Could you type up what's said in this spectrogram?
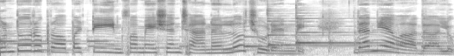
గుంటూరు ప్రాపర్టీ ఇన్ఫర్మేషన్ ఛానల్లో చూడండి. ధన్యవాదాలు.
